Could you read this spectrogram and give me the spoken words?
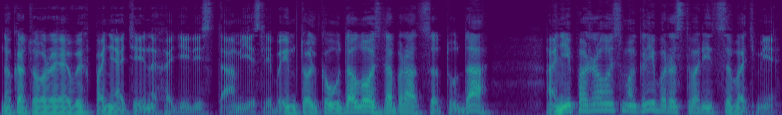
но которые в их понятии находились там. Если бы им только удалось добраться туда, они, пожалуй, смогли бы раствориться во тьме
